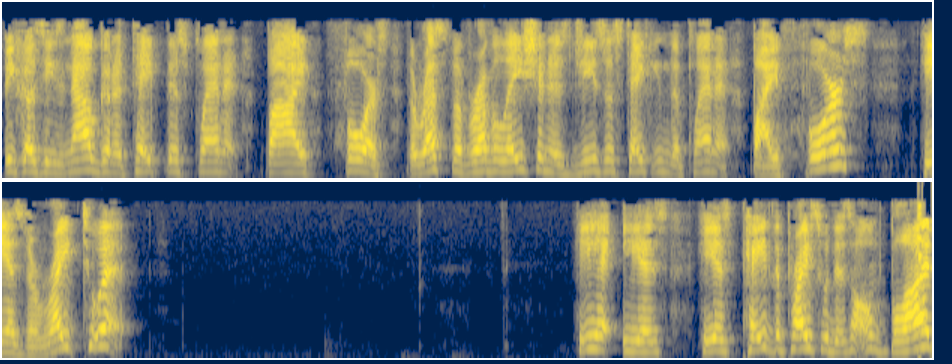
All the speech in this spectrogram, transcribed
because he's now going to take this planet by force. The rest of Revelation is Jesus taking the planet by force. He has the right to it. He, he, has, he has paid the price with his own blood.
